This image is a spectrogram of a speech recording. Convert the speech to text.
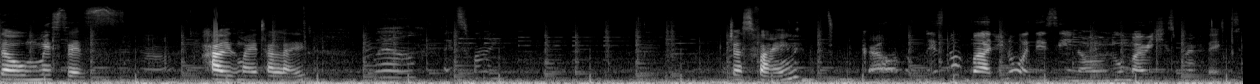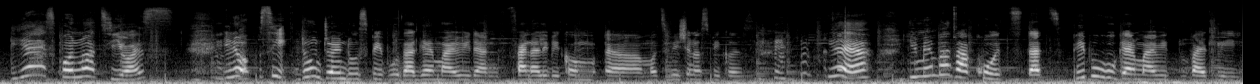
So, Mrs. How is marital life? Well, it's fine. Just fine. Girl, it's not bad. You know what they say now? No marriage is perfect. Yes, but not yours. you know, see, don't join those people that get married and finally become uh, motivational speakers. yeah, you remember that quote that people who get married rightly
